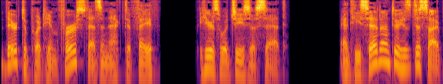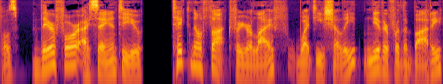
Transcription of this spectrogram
They're to put Him first as an act of faith. Here's what Jesus said And He said unto His disciples, Therefore I say unto you, Take no thought for your life, what ye shall eat, neither for the body,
